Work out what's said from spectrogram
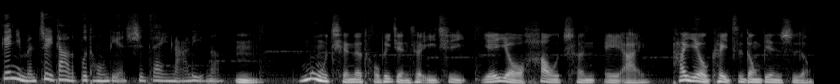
跟你们最大的不同点是在哪里呢？嗯，目前的头皮检测仪器也有号称 AI，它也有可以自动辨识哦。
